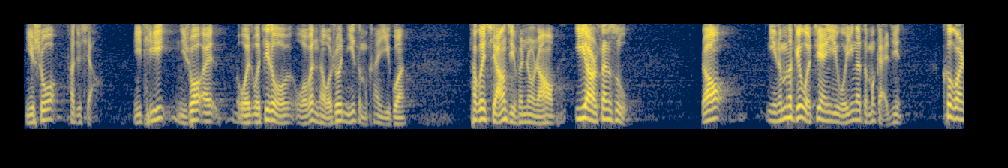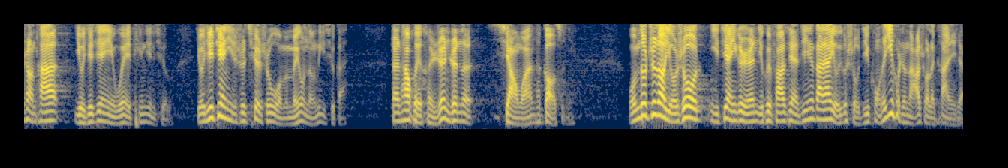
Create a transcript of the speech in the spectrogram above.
你说他就想，你提你说哎，我我记得我我问他我说你怎么看衣冠，他会想几分钟，然后一二三四五，然后你能不能给我建议，我应该怎么改进？客观上他有些建议我也听进去了，有些建议是确实我们没有能力去改，但是他会很认真的想完，他告诉你。我们都知道，有时候你见一个人，你会发现今天大家有一个手机控，他一会儿就拿出来看一下，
